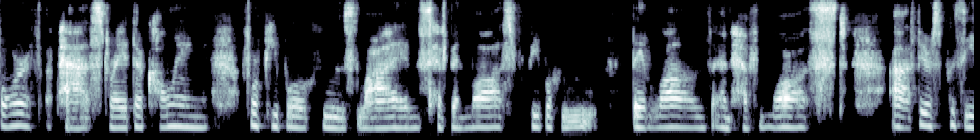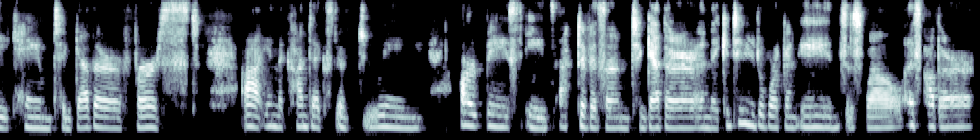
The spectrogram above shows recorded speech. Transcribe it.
forth a past, right? They're calling for people whose lives have been lost, for people who they love and have lost. Uh, Fierce Pussy came together first uh, in the context of doing art based AIDS activism together, and they continue to work on AIDS as well as other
